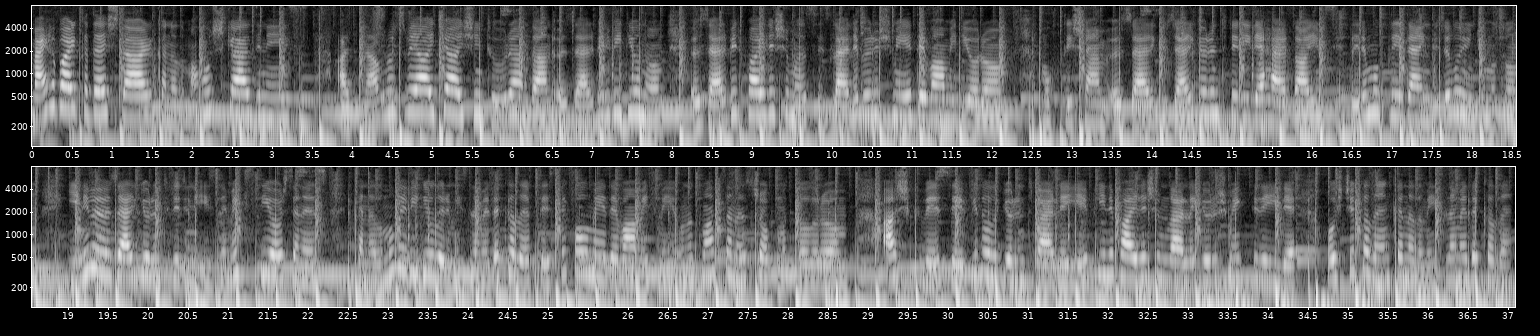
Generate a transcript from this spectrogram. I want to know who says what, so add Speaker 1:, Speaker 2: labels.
Speaker 1: Merhaba arkadaşlar, kanalıma hoş geldiniz. Alp Navruz ve Ayça Ayşin Turan'dan özel bir videonun, özel bir paylaşımı sizlerle bölüşmeye devam ediyorum. Muhteşem, özel, güzel görüntüleriyle her daim sizleri mutlu eden güzel oyuncumuzun yeni ve özel görüntülerini izlemek istiyorsanız kanalımı ve videolarımı izlemede kalıp destek olmaya devam etmeyi unutmazsanız çok mutlu olurum. Aşk ve sevgi dolu görüntülerle yepyeni paylaşımlarla görüşmek dileğiyle. Hoşçakalın kanalımı izlemede kalın.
